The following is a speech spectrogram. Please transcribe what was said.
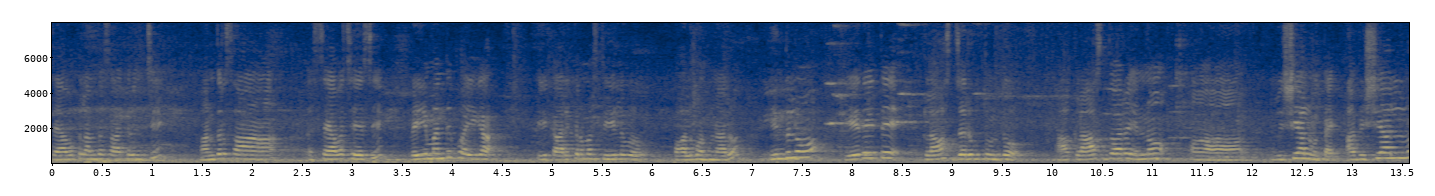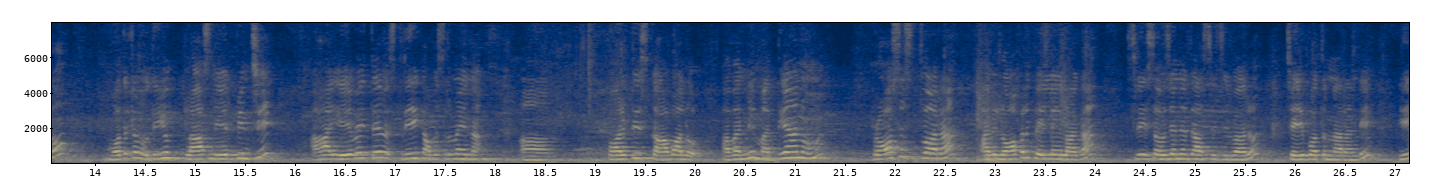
సేవకులందరూ సహకరించి అందరూ సా సేవ చేసి వెయ్యి మంది పైగా ఈ కార్యక్రమ స్త్రీలు పాల్గొంటున్నారు. ఇందులో ఏదైతే క్లాస్ జరుగుతుందో ఆ క్లాస్ ద్వారా ఎన్నో విషయాలు ఉంటాయి ఆ విషయాల్లో మొదట ఉదయం క్లాస్ నేర్పించి ఆ ఏవైతే స్త్రీకి అవసరమైన క్వాలిటీస్ కావాలో అవన్నీ మధ్యాహ్నం ప్రాసెస్ ద్వారా అవి లోపలికి వెళ్ళేలాగా శ్రీ సౌజన్య దాసజీ వారు చేయబోతున్నారండి. ఈ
